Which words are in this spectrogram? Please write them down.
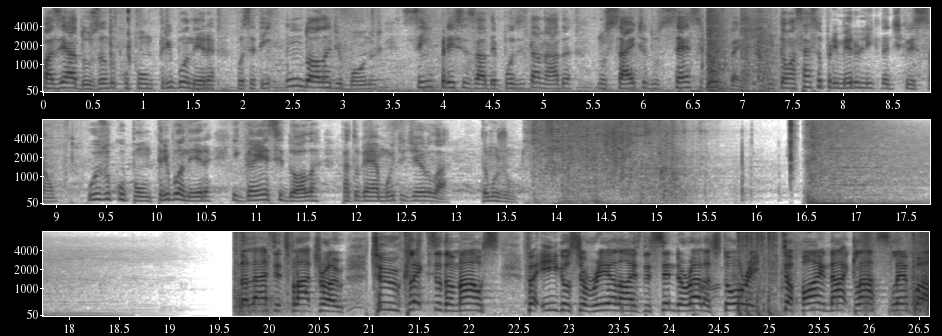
Rapaziada, usando o cupom TRIBONEIRA, você tem um dólar de bônus sem precisar depositar nada no site do CSGO Fest. Então acesse o primeiro link da descrição, usa o cupom TRIBONEIRA e ganha esse dólar para tu ganhar muito dinheiro lá. Tamo junto. The it's Flatro. Two clicks of the mouse for Eagles to realize the Cinderella story, to find that glass slipper,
